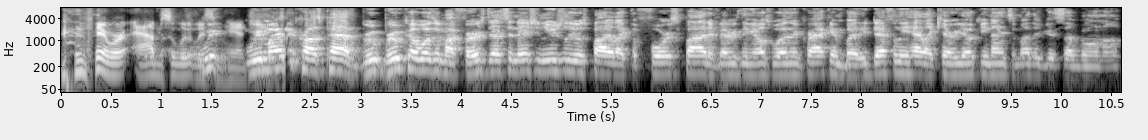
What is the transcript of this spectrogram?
there were absolutely we, some handshakes. We might have crossed paths. Bru- Bruco wasn't my first destination. Usually it was probably like the fourth spot if everything else wasn't cracking, but it definitely had like karaoke night and some other good stuff going on.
